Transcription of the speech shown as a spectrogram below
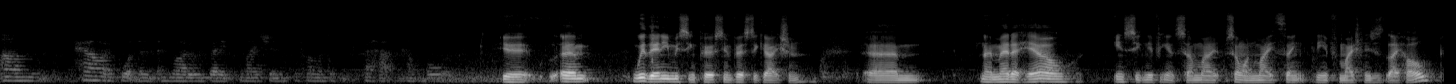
Um, how important and vital is that information for someone to perhaps come forward? Yeah, um, with any missing person investigation, um, no matter how insignificant some may, someone may think the information is that they hold,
